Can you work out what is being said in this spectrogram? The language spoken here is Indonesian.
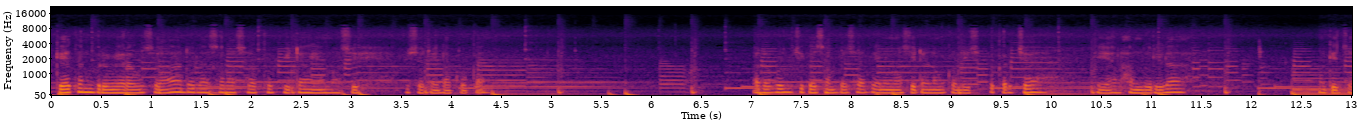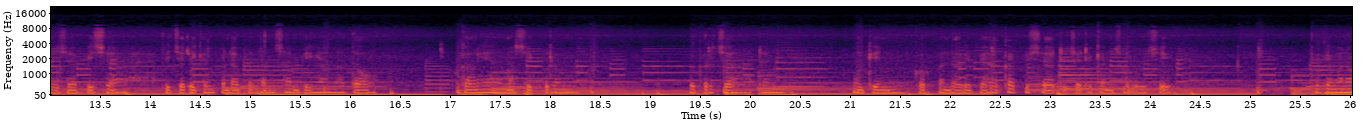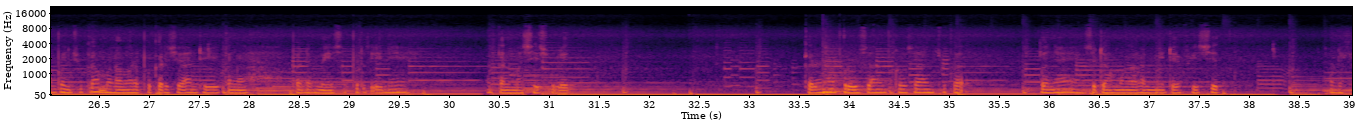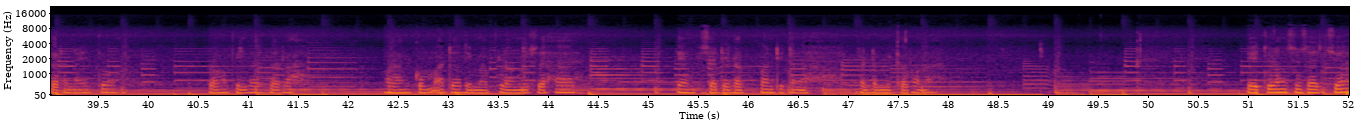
Kegiatan berwirausaha adalah salah satu bidang yang masih bisa dilakukan. Adapun jika sampai saat ini masih dalam kondisi bekerja, ya Alhamdulillah. Mungkin saja bisa dijadikan pendapatan sampingan atau kalian masih belum bekerja dan mungkin korban dari PHK bisa dijadikan solusi. Bagaimanapun juga melamar pekerjaan di tengah pandemi seperti ini akan masih sulit. Karena perusahaan-perusahaan juga banyak yang sedang mengalami defisit. Oleh karena itu Ruang Pintar adalah merangkum ada lima peluang usaha yang bisa dilakukan di tengah pandemi corona. Yaitu langsung saja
